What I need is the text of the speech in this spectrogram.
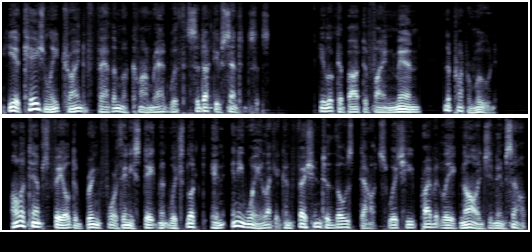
He occasionally tried to fathom a comrade with seductive sentences. He looked about to find men in the proper mood. All attempts failed to bring forth any statement which looked in any way like a confession to those doubts which he privately acknowledged in himself.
